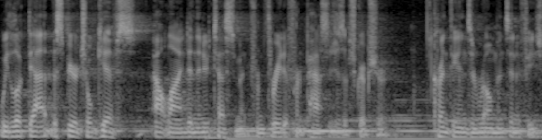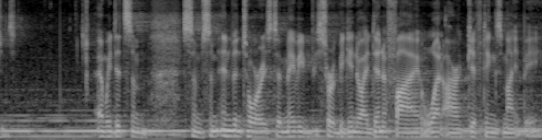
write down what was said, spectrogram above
we looked at the spiritual gifts outlined in the New Testament from three different passages of Scripture Corinthians and Romans and Ephesians. And we did some, some, some inventories to maybe sort of begin to identify what our giftings might be.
